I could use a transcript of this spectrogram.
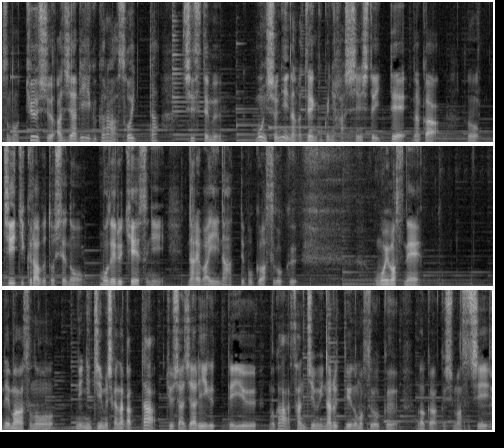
うその九州アジアリーグからそういったシステムも一緒になんか全国に発信していってなんかその地域クラブとしてのモデルケースになればいいなって僕はすごく思いますね。でまあその、2チームしかなかった九州アジアリーグっていうのが3チームになるっていうのもすごくワクワクしますし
